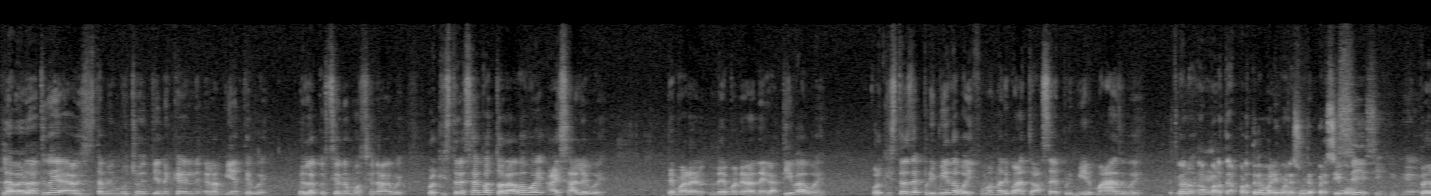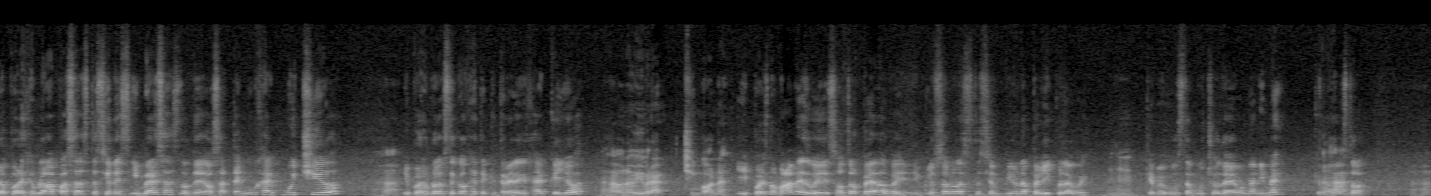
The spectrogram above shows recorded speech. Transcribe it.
La verdad, güey, a veces también mucho tiene que ver el, el ambiente, güey. Es la cuestión emocional, güey. Porque si traes algo atorado, güey, ahí sale, güey. De, manera- de manera negativa, güey. Porque si estás deprimido, güey, fumas marihuana, te vas a deprimir más, güey. Bueno, aparte, aparte la marihuana es un depresivo. Sí, sí. que- Pero, por ejemplo, me ha pasado situaciones inversas donde, o sea, tengo un hype muy chido. Ajá. Y, por ejemplo, estoy con gente que trae el hype que yo. Ajá, una vibra chingona. Y, pues, no mames, güey, es otro pedo, güey. Incluso en una situación vi una película, güey, Ujú, que me gusta mucho de un anime, que me Ajá. gustó. Ajá.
